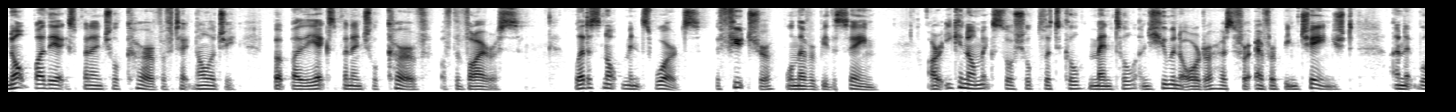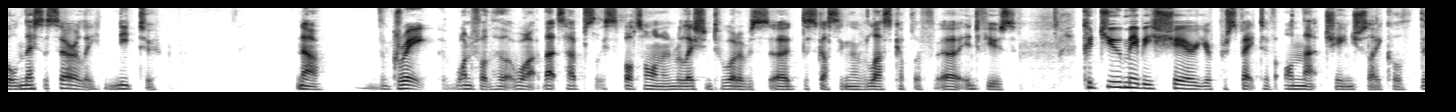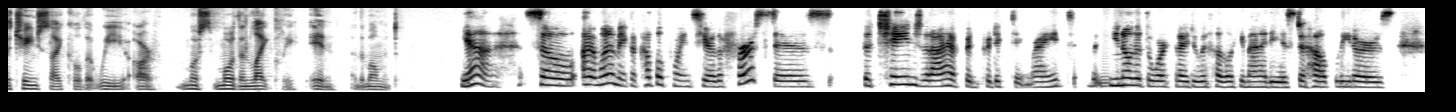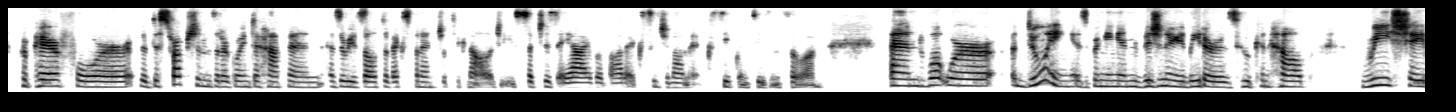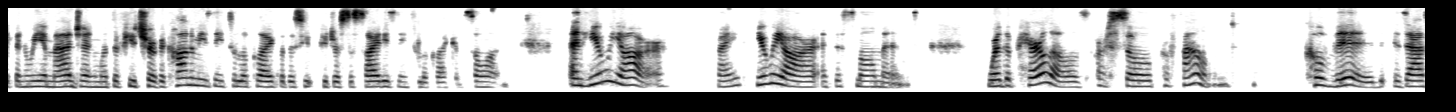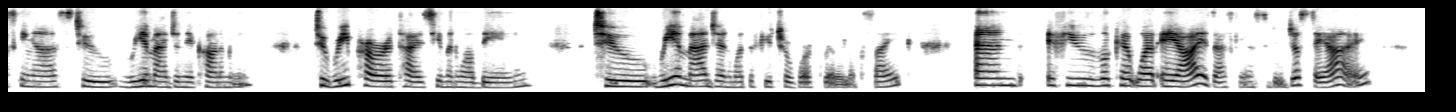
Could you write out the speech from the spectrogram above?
not by the exponential curve of technology, but by the exponential curve of the virus. Let us not mince words. The future will never be the same. Our economic, social, political, mental, and human order has forever been changed, and it will necessarily need to. Now, great, wonderful. Wow, that's absolutely spot on in relation to what I was uh, discussing over the last couple of uh, interviews. Could you maybe share your perspective on that change cycle, the change cycle that we are most more than likely in at the moment? Yeah. So I want to make a couple points here. The first is the change that I have been predicting, right? You know that the work that I do with Hello Humanity is to help leaders prepare for the disruptions that are going to happen as a result of exponential technologies such as AI, robotics, genomics, sequences, and so on. And what we're doing is bringing in visionary leaders who can help reshape and reimagine what the future of economies need to look like, what the future of societies need to look like, and so on. And here we are, right? Here we are at this moment where the parallels are so profound. COVID is asking us to reimagine the economy, to reprioritize human well being, to reimagine what the future work really looks like. And if you look at what AI is asking us to do, just AI,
